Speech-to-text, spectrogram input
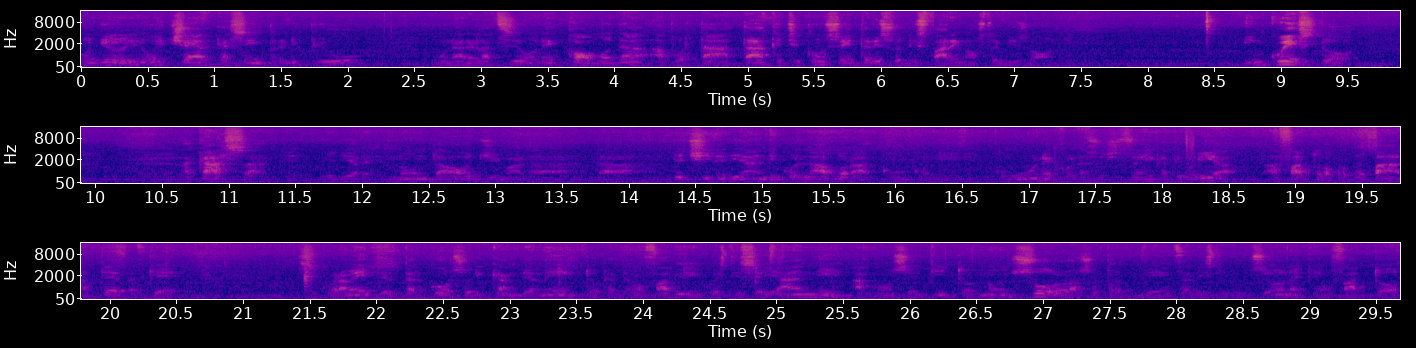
Ognuno di noi cerca sempre di più una relazione comoda, a portata, che ci consente di soddisfare i nostri bisogni in questo eh, la Cassa, eh, dire, non da oggi ma da, da, decine di anni collabora con, con il Comune, con le associazioni di categoria, ha fatto la propria parte perché sicuramente il percorso di cambiamento che abbiamo fatto in questi sei anni ha consentito non solo la sopravvivenza dell'istituzione, che è un fatto,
